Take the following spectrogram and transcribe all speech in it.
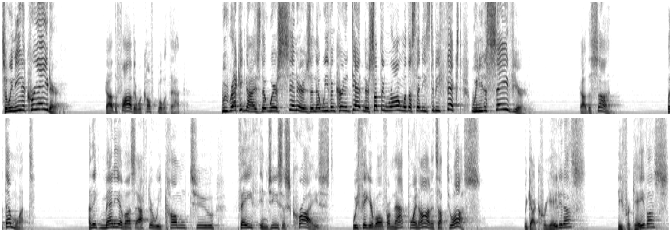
So we need a creator. God the Father, we're comfortable with that. We recognize that we're sinners and that we've incurred a debt and there's something wrong with us that needs to be fixed. We need a Savior. God the Son. But then what? I think many of us, after we come to faith in Jesus Christ, we figure, well, from that point on, it's up to us. We God created us, He forgave us.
